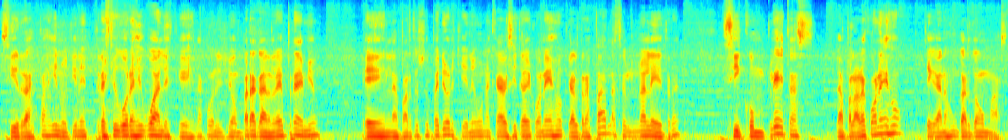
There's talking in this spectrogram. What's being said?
si raspas y no tienes tres figuras iguales, que es la condición para ganar el premio, en la parte superior tiene una cabecita de conejo que al rasparla sale una letra. Si completas la palabra conejo, te ganas un cartón más.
